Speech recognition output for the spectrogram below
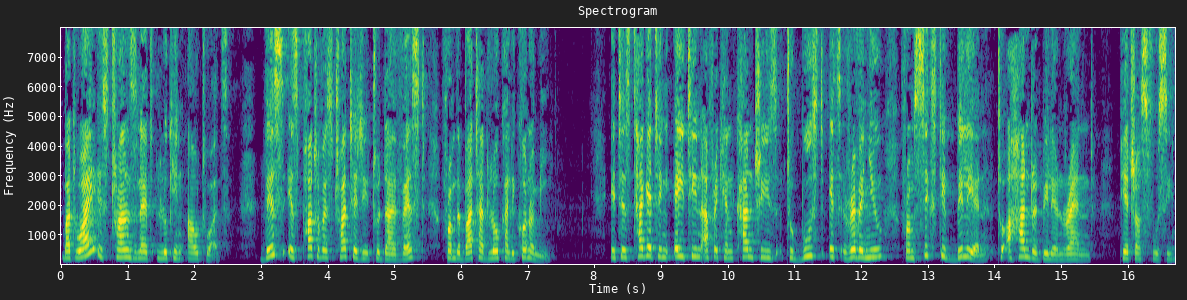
But why is Transnet looking outwards? This is part of a strategy to divest from the battered local economy. It is targeting 18 African countries to boost its revenue from 60 billion to 100 billion rand. Pietras Fusi.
